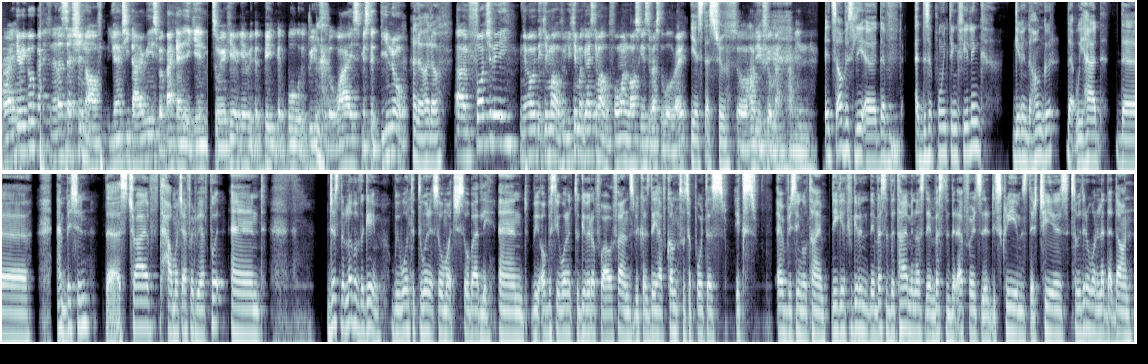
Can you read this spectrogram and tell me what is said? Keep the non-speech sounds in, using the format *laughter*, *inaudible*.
Alright, here we go, guys. Another session of UNMC Diaries. We're back at it again. So we're here again with the big, the bold, the beautiful, the *laughs* wise, Mr. Dino. Hello, hello. Unfortunately, you know, they came out. Of, you came, out, guys came out with a four-one loss against the rest of the world, right? Yes, that's true. So how do you feel, man? I mean, It's obviously a, a disappointing feeling given the hunger that we had, the ambition, the strive, how much effort we have put, and just the love of the game. We wanted to win it so much, so badly. And we obviously wanted to give it up for our fans because they have come to support us ex- every single time. They give given they invested the time in us, they invested their efforts, their, their screams, their cheers. So we didn't want to let that down.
